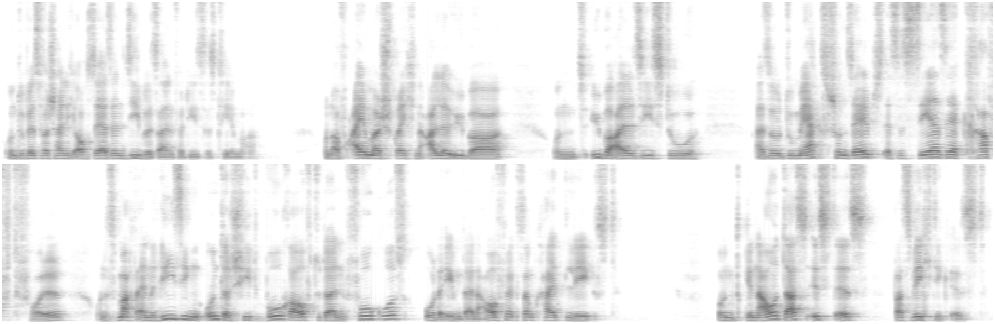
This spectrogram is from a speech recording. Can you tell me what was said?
und du wirst wahrscheinlich auch sehr sensibel sein für dieses Thema. Und auf einmal sprechen alle über und überall siehst du, also du merkst schon selbst, es ist sehr, sehr kraftvoll und es macht einen riesigen Unterschied, worauf du deinen Fokus oder eben deine Aufmerksamkeit legst. Und genau das ist es, was wichtig ist.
